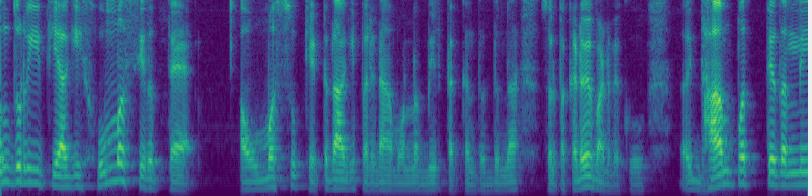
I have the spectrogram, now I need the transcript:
ಒಂದು ರೀತಿಯಾಗಿ ಹುಮ್ಮಸ್ಸಿರುತ್ತೆ ಆ ಹುಮ್ಮಸ್ಸು ಕೆಟ್ಟದಾಗಿ ಪರಿಣಾಮವನ್ನು ಬೀರ್ತಕ್ಕಂಥದ್ದನ್ನು ಸ್ವಲ್ಪ ಕಡಿಮೆ ಮಾಡಬೇಕು. ದಾಂಪತ್ಯದಲ್ಲಿ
